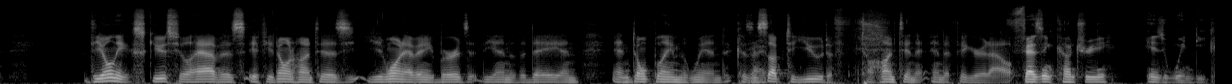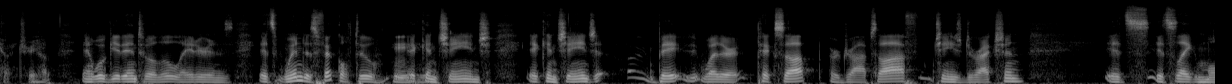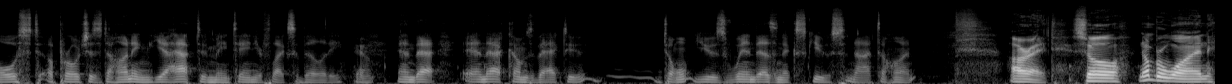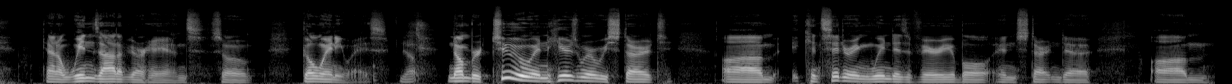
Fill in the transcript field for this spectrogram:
the only excuse you'll have is if you don't hunt is you won't have any birds at the end of the day, and and don't blame the wind because it's up to you to to hunt in it and to figure it out. Pheasant country is windy country. Yep. And we'll get into a little later. And it's, it's wind is fickle too. It Mhm. can change. It can change uh, ba- whether it picks up or drops off, change direction. It's it's like most approaches to hunting. You have to maintain your flexibility, Yeah. and that and that comes back to don't use wind as an excuse not to hunt. All right. So number one kind of wins out of your hands. So go anyways. Yep. Number two, and here's where we start. Um, considering wind as a variable and starting to um,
